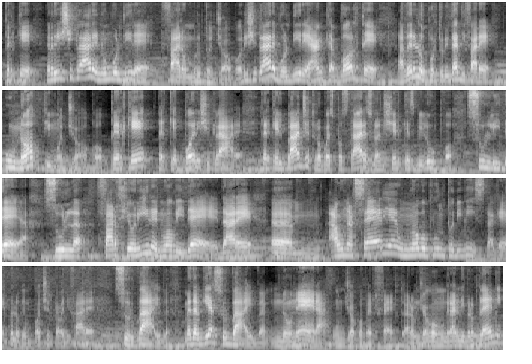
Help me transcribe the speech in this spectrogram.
perché riciclare non vuol dire fare un brutto gioco, riciclare vuol dire anche a volte avere l'opportunità di fare un ottimo gioco. Perché? Perché puoi riciclare, perché il budget lo puoi spostare sulla ricerca e sviluppo, sull'idea, sul far fiorire nuove idee, dare um, a una serie un nuovo punto di vista, che è quello che un po' cercava di fare Survive. Metal Gear Survive non era un gioco perfetto, era un gioco con grandi problemi,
